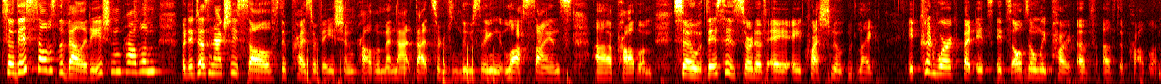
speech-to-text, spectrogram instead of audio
So this solves the validation problem, but it doesn't actually solve the preservation problem and that, that sort of losing lost science uh, problem. So this is sort of a, a question of like, it could work, but it's, it solves only part of, of the problem.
